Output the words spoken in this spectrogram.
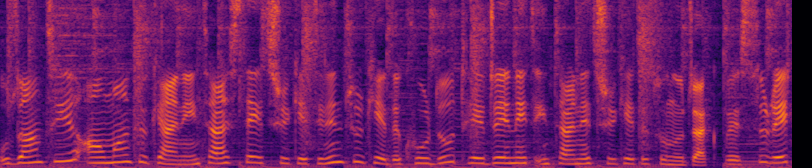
Uzantıyı Alman kökenli Interstate şirketinin Türkiye'de kurduğu TCNet internet şirketi sunacak ve süreç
